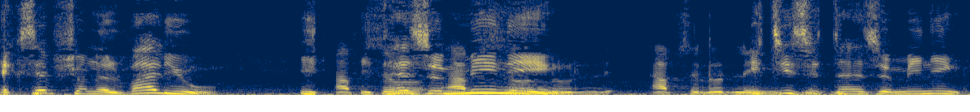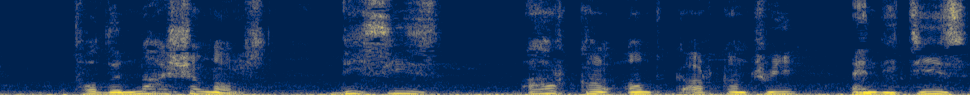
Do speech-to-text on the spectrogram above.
exceptional value. It, it has a meaning. Absolutely. It is. It has a meaning for the nationals. This is our our country, and it is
